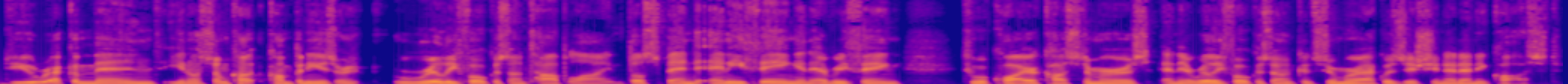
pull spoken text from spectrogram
do you recommend? You know, some co- companies are really focused on top line. They'll spend anything and everything to acquire customers, and they're really focused on consumer acquisition at any cost.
